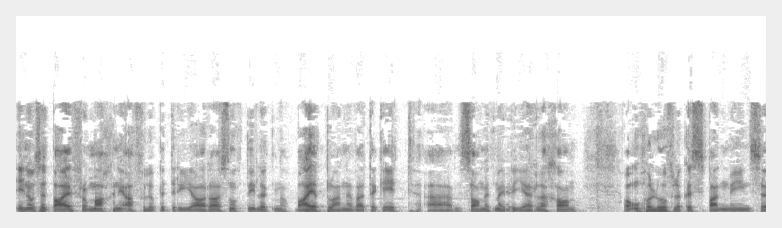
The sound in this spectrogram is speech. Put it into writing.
en ons het baie vermag in die afgelope 3 jaar. Daar's nog natuurlik nog baie planne wat ek het, um, saam met my beheerliggaam. 'n Ongelooflike span mense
